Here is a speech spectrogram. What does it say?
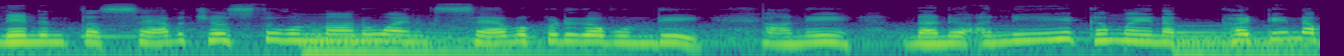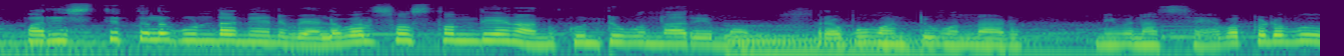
నేను ఇంత సేవ చేస్తూ ఉన్నాను ఆయనకు సేవకుడిగా ఉండి కానీ నన్ను అనేకమైన కఠిన పరిస్థితుల గుండా నేను వెళ్ళవలసి వస్తుంది అని అనుకుంటూ ఉన్నారేమో. ప్రభు అంటూ ఉన్నాడు నీవు నా సేవకుడవు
